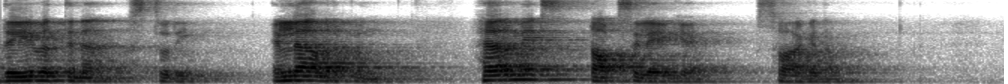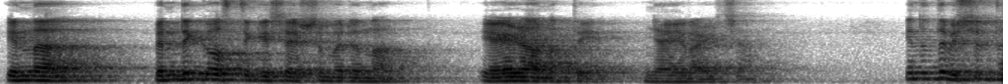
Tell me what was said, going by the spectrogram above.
ദൈവത്തിന് സ്തുതി. എല്ലാവർക്കും ഹെർമിറ്റ്സ് ടോക്സിലേക്ക് സ്വാഗതം. ഇന്ന് പെന്തിക്കോസ്തിക്ക് ശേഷം വരുന്ന ഏഴാമത്തെ ഞായറാഴ്ച. ഇന്നത്തെ വിശുദ്ധ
